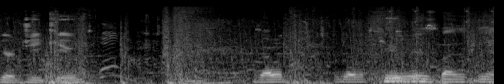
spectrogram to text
You're G cubed. Is that what? Is that what the Cube cube is by the yeah,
